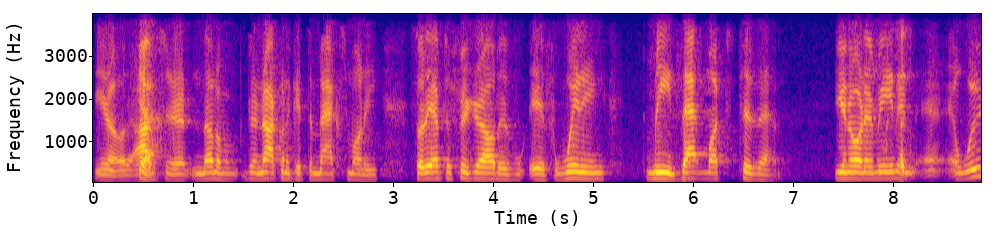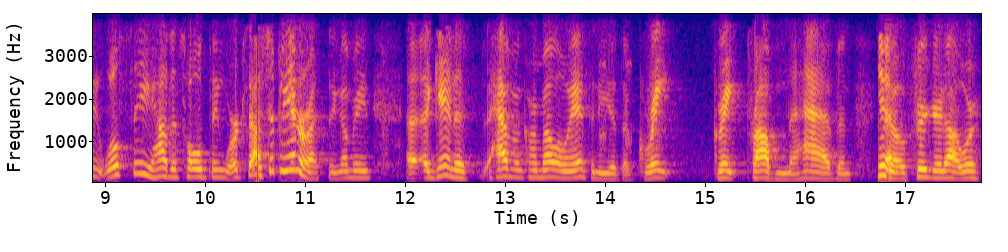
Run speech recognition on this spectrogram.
You know, yeah. obviously, none of them they're not going to get the max money, so they have to figure out if if winning means that much to them. You know what I mean? And and we we'll see how this whole thing works out. It should be interesting. I mean, uh, again, if having Carmelo Anthony is a great great problem to have, and yeah. you know, figuring out where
